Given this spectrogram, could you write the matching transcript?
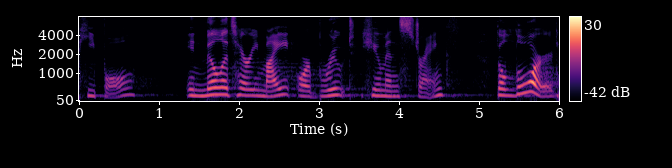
people, in military might or brute human strength. The Lord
